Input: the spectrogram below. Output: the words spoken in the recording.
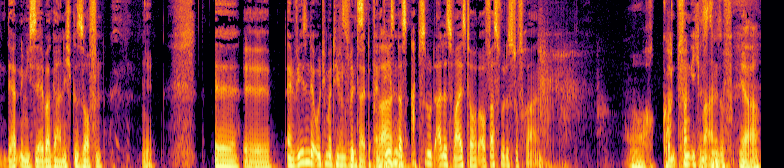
Der hat nämlich selber gar nicht gesoffen. Nee. Äh, Äh, ein Wesen der ultimativen Vrindheit. Ein? Wesen, das absolut alles weiß, taucht auf. Was würdest du fragen? oh Gott. Dann fang ich das mal an. So, ja,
